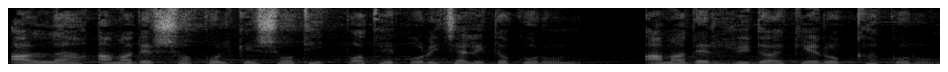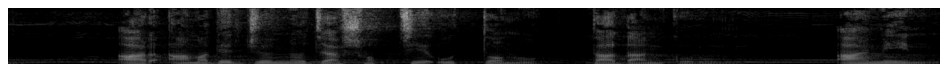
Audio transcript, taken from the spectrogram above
আল্লাহ আমাদের সকলকে সঠিক পথে পরিচালিত করুন, আমাদের হৃদয়কে রক্ষা করুন, আর আমাদের জন্য যা সবচেয়ে উত্তম তা দান করুন। আমিন।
